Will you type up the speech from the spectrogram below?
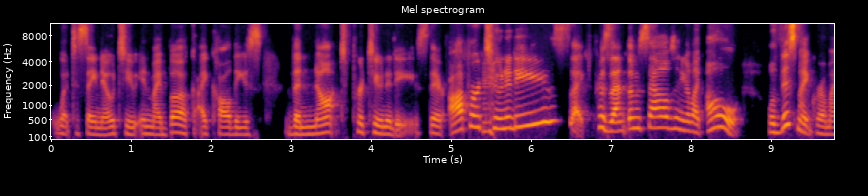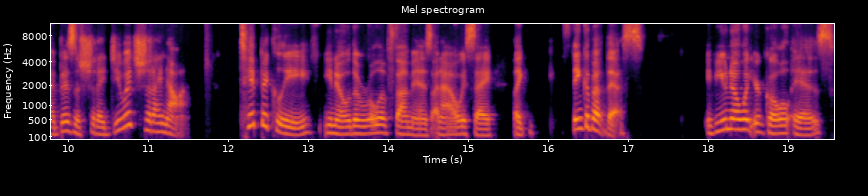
what to say no to in my book, I call these the not opportunities. They're opportunities that present themselves, and you're like, oh, well, this might grow my business. Should I do it? Should I not? Typically, you know, the rule of thumb is, and I always say, like, think about this if you know what your goal is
